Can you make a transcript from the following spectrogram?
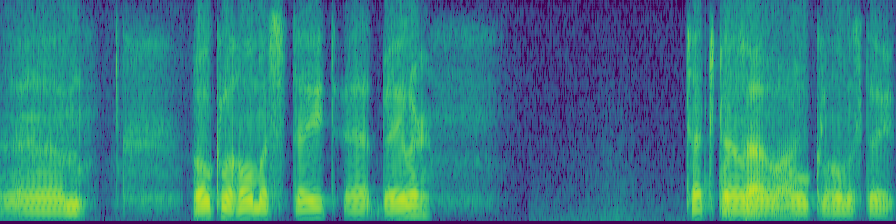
Um, Oklahoma State at Baylor. Touchdown to line? Oklahoma State.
